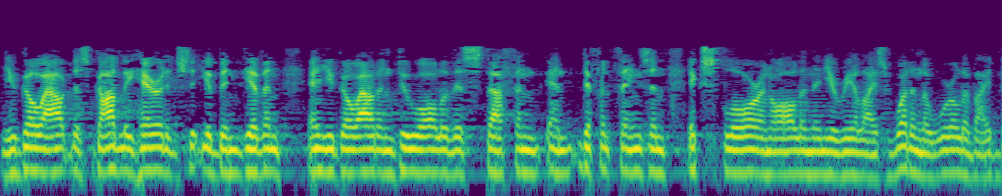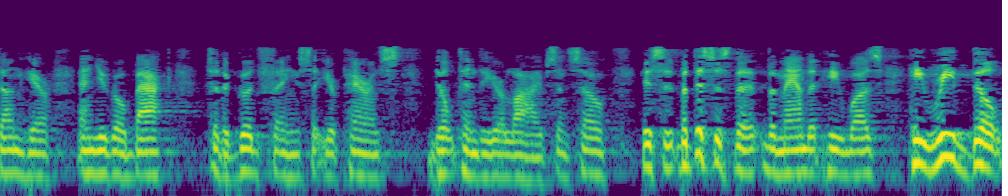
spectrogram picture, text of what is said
you go out, this godly heritage that you've been given, and you go out and do all of this stuff and, and different things and explore and all, and then you realize, what in the world have I done here? And you go back to the good things that your parents built into your lives. And so, his, but this is the, the man that he was. He rebuilt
